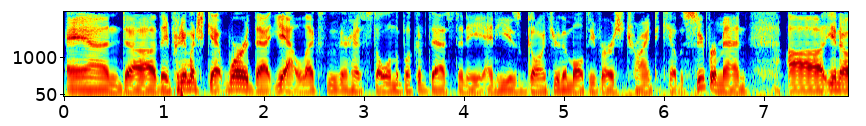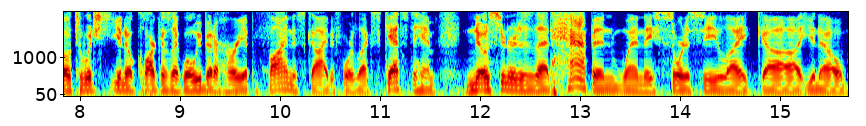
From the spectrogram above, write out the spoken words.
and uh, they pretty much get word that yeah, Lex Luthor has stolen the Book of Destiny, and he is going through the multiverse trying to kill the Supermen. Uh, you know, to which you know Clark is like, well, we better hurry up and find this guy before Lex gets to him. No sooner does that happen when they sort of see like uh, you know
